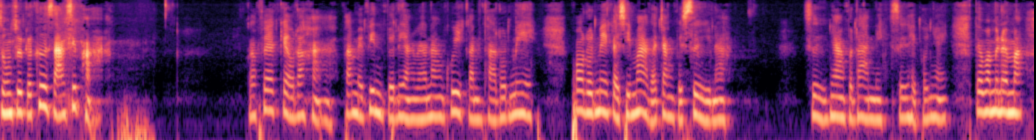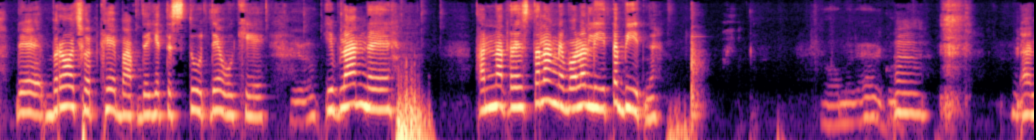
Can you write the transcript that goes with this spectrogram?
สูงสุดก็คือสามสิบห้า กาแฟแก้วละหาพระแม่พินไปเลี้ยงแล้วนั่งคุยกันถ่ารถเมย์พ่อรถเมย์กับซิมากับจังไปซื้อนะซื้อย่าง på ด้านนี้ซื้อให้พ่อใหญ่แต่ว่าไม่น้อยมา det är bra köttkebab det är jättestort det är okej Ja. ibland det annat restaurang det är bara lite bit ne ja, men det här är gott. อืมอัน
